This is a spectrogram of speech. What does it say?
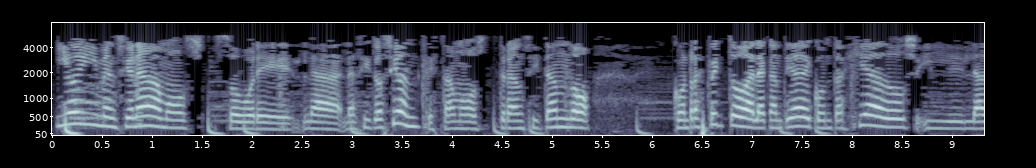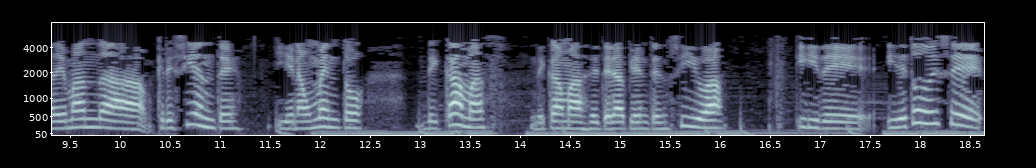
Y hoy mencionábamos sobre la, la situación que estamos transitando con respecto a la cantidad de contagiados y la demanda creciente y en aumento de camas, de camas de terapia intensiva y de, y de todo ese,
